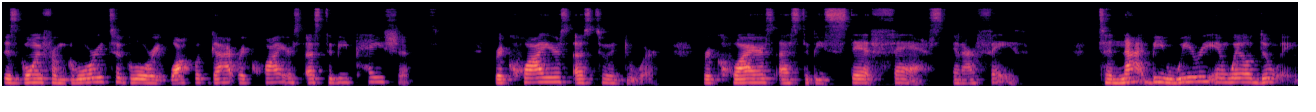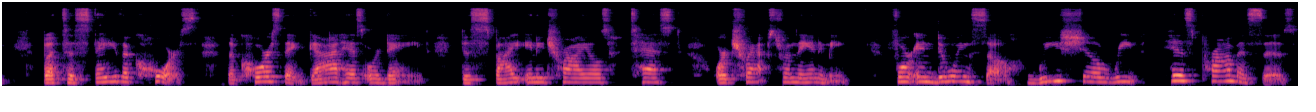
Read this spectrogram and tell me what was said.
this going from glory to glory walk with God requires us to be patient, requires us to endure, requires us to be steadfast in our faith to not be weary in well doing, but to stay the course, the course that God has ordained, despite any trials, tests, or traps from the enemy. For in doing so, we shall reap his promises,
